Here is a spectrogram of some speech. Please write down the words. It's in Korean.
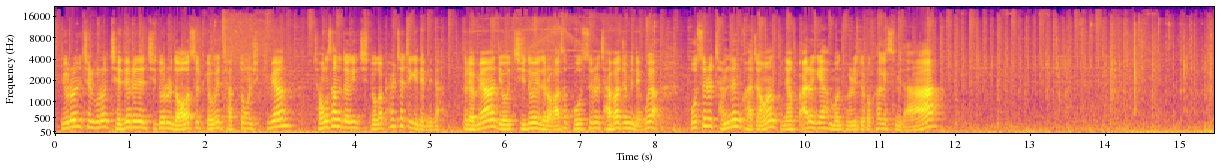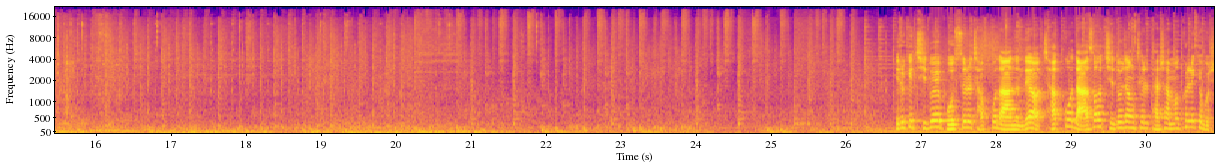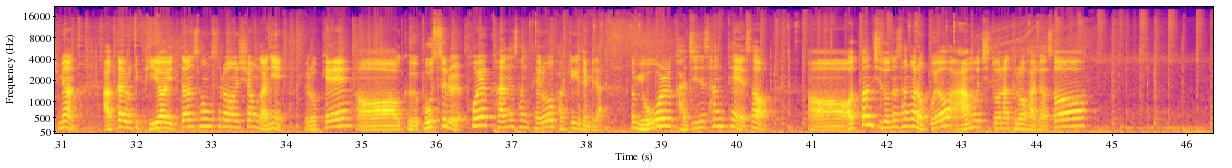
이런 식으로 제대로 된 지도를 넣었을 경우에 작동을 시키면 정상적인 지도가 펼쳐지게 됩니다. 그러면 이 지도에 들어가서 보스를 잡아주면 되고요. 보스를 잡는 과정은 그냥 빠르게 한번 돌리도록 하겠습니다. 이렇게 지도의 보스를 잡고 나왔는데요. 잡고 나서 지도 장치를 다시 한번 클릭해 보시면 아까 이렇게 비어 있던 성스러운 시험관이 이렇게 어, 그 보스를 포획한 상태로 바뀌게 됩니다. 그럼 요걸 가진 상태에서 어, 어떤 지도든 상관없고요. 아무 지도나 들어가셔서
